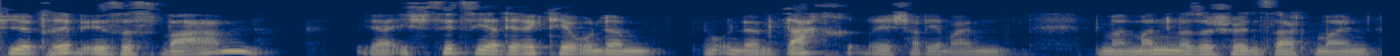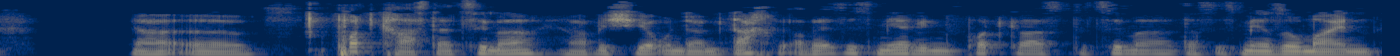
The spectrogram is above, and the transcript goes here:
hier drin ist es warm. Ja, ich sitze ja direkt hier unterm, unterm Dach. Ich habe hier meinen, wie mein Mann immer so schön sagt, mein ja, äh, Podcasterzimmer habe ich hier unterm Dach, aber es ist mehr wie ein Podcastzimmer. Das ist mehr so mein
